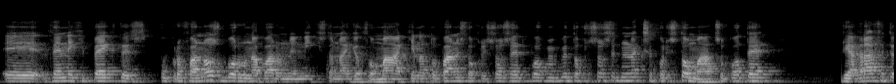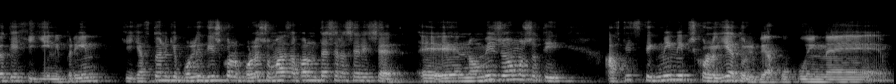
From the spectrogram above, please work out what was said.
ε, δεν έχει παίκτες που προφανώς μπορούν να πάρουν νίκη στον Άγιο Θωμά και να το πάνε στο χρυσό σετ που έχουμε πει ότι το χρυσό σετ είναι ένα ξεχωριστό μάτσο. Οπότε διαγράφεται ό,τι έχει γίνει πριν και γι' αυτό είναι και πολύ δύσκολο πολλές ομάδες να πάρουν 4 σερι σετ. Ε, νομίζω όμως ότι αυτή τη στιγμή είναι η ψυχολογία του Ολυμπιακού που είναι ε,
